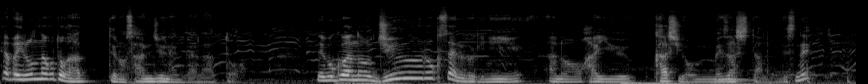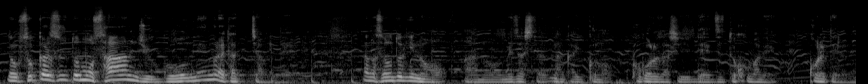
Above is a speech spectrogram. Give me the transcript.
やっぱりいろんなことがあっての30年だなと。で僕はあの16歳の時にあの俳優歌手を目指したんですね。でもそこからするともう35年ぐらい経っちゃうんでなんかその時のあの目指したなんか一個の志でずっとここまで来れてるんで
